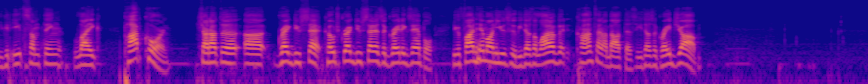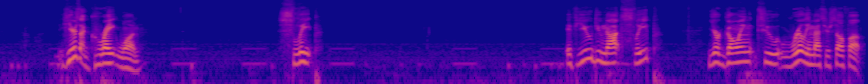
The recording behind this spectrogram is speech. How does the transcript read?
You could eat something like popcorn. Shout out to uh, Greg Doucette. Coach Greg Doucette is a great example. You can find him on YouTube. He does a lot of content about this. He does a great job. Here's a great one sleep. If you do not sleep, you're going to really mess yourself up.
